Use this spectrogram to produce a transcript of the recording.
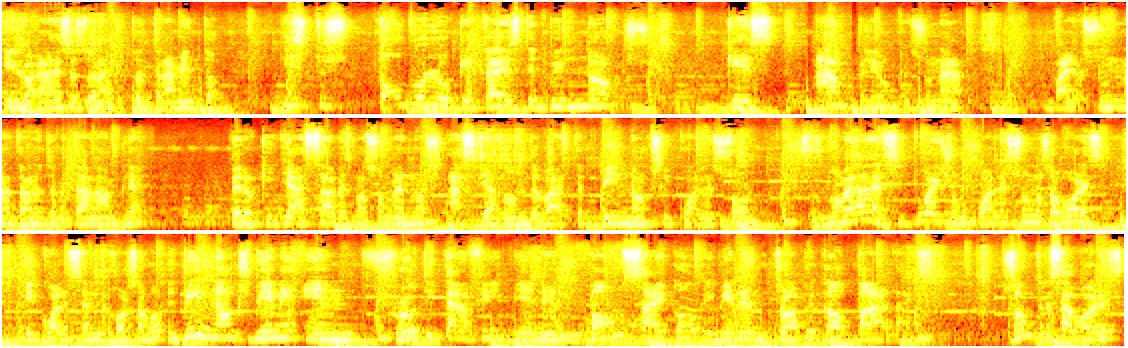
y lo agradeces durante tu entrenamiento. Esto es todo lo que trae este Bill Knox, que es amplio, es una, vaya, es una tabla amplia pero que ya sabes más o menos hacia dónde va este Pinox y cuáles son sus novedades. Situation, cuáles son los sabores y cuál es el mejor sabor. El Pinox viene en Fruity Taffy, viene en Bone Cycle y viene en Tropical Paradise. Son tres sabores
